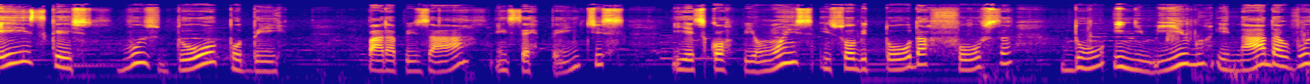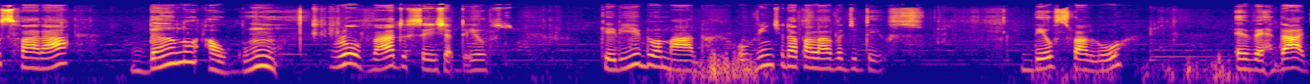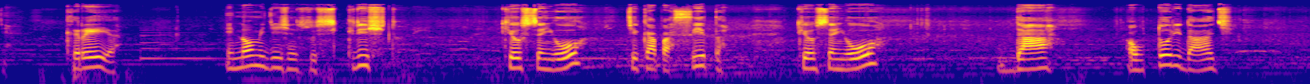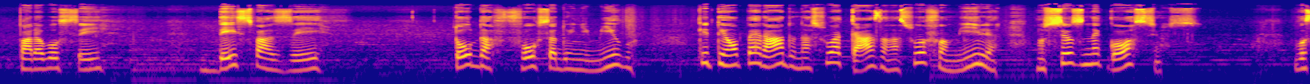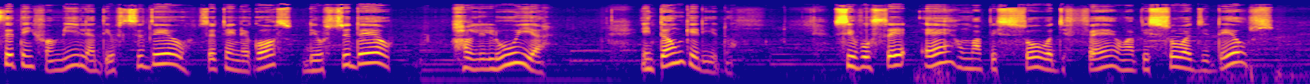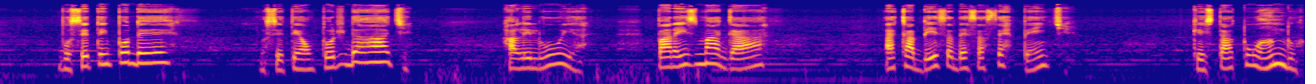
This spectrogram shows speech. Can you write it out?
Eis que vos dou poder para pisar em serpentes e escorpiões e sob toda a força do inimigo, e nada vos fará dano algum. Louvado seja Deus. Querido amado, ouvinte da palavra de Deus, Deus falou, é verdade? Creia. Em nome de Jesus Cristo, que o Senhor te capacita, que o Senhor dá autoridade para você desfazer toda a força do inimigo que tem operado na sua casa, na sua família, nos seus negócios. Você tem família? Deus te deu. Você tem negócio? Deus te deu. Aleluia. Então, querido, se você é uma pessoa de fé, uma pessoa de Deus, você tem poder, você tem autoridade, aleluia, para esmagar a cabeça dessa serpente que está atuando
